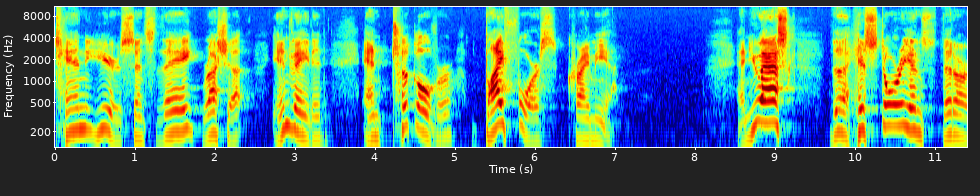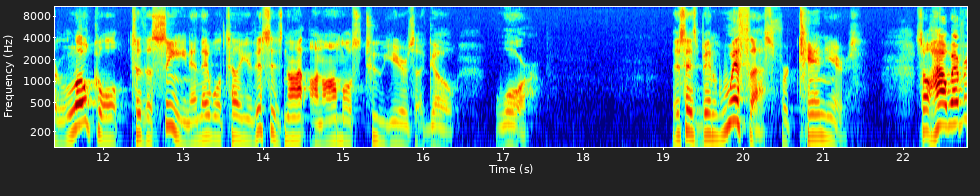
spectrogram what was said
Ten years since they, Russia, invaded and took over by force Crimea. And you ask the historians that are local to the scene, and they will tell you this is not an almost two years ago war. This has been with us for 10 years. So, however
